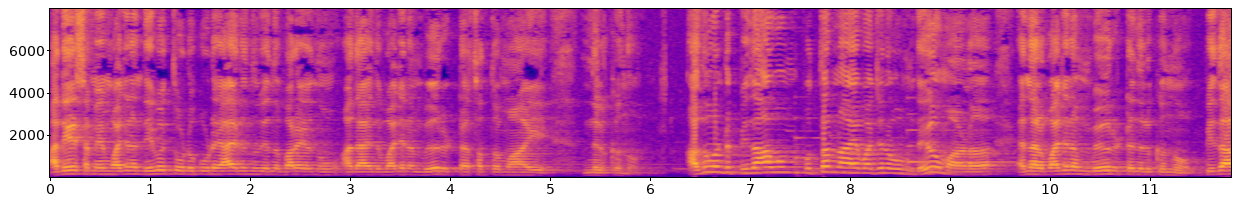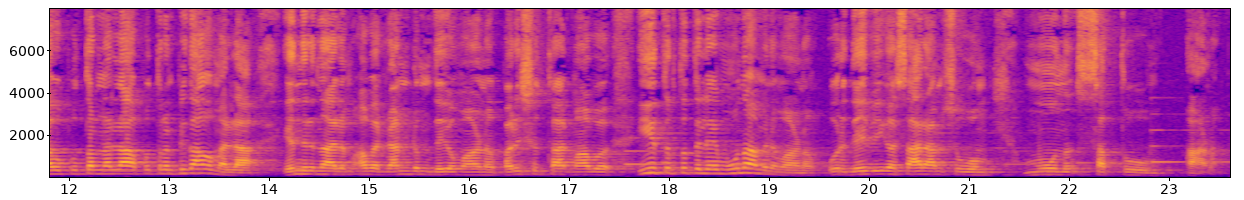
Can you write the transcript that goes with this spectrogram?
അതേസമയം വചനം ദൈവത്തോടു കൂടെ ആയിരുന്നു എന്ന് പറയുന്നു. അതായത് വചനം വേറിട്ട സത്വമായി നിൽക്കുന്നു. അതുകൊണ്ട് പിതാവും പുത്രനായ വചനവും ദൈവമാണ്. എന്നാൽ വചനം വേറിട്ട് നിൽക്കുന്നു. പിതാവ് പുത്രനല്ല പുത്രൻ പിതാവുമല്ല. എന്നിരുന്നാലും അവർ രണ്ടും ദൈവമാണ്. പരിശുദ്ധാത്മാവ് ഈ തൃത്വത്തിലെ മൂന്നാമനുമാണ്. ഒരു ദൈവിക സാരാംശവും മൂന്ന് സത്വവും ആണ്.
